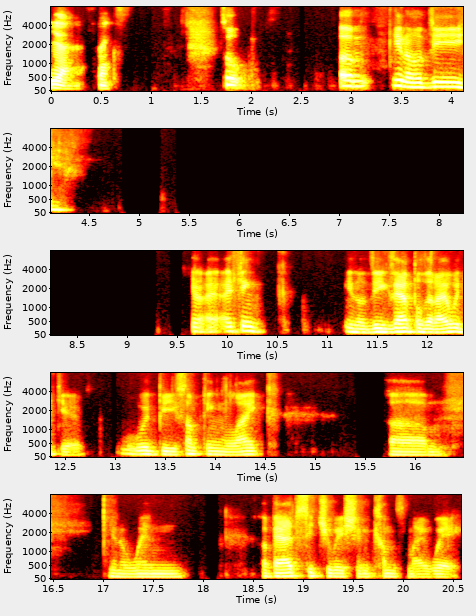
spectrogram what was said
Yeah, thanks. So, um, you know the you know, I, I think you know the example that I would give would be something like, um, you know, when a bad situation comes my way,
